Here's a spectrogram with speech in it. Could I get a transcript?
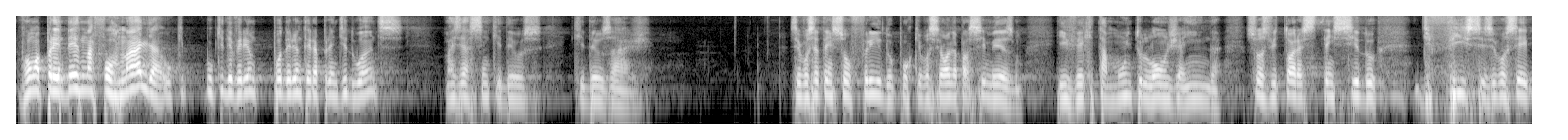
Vão aprender na fornalha o que, o que deveriam, poderiam ter aprendido antes, mas é assim que Deus, que Deus age. Se você tem sofrido porque você olha para si mesmo e vê que está muito longe ainda, suas vitórias têm sido difíceis e você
